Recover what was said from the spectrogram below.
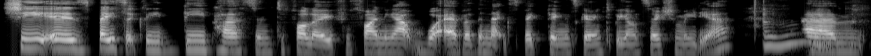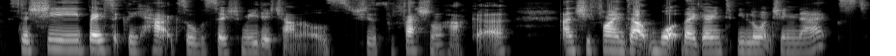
She is basically the person to follow for finding out whatever the next big thing is going to be on social media. Um, so she basically hacks all the social media channels. She's a professional hacker and she finds out what they're going to be launching next.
